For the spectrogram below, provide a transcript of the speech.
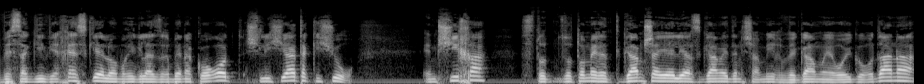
ושגיב יחזקאל, עמרי גלאזר בין הקורות. שלישיית הקישור המשיכה, זאת אומרת, גם שי אליאס, גם עדן שמיר וגם רועי גורדנה,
